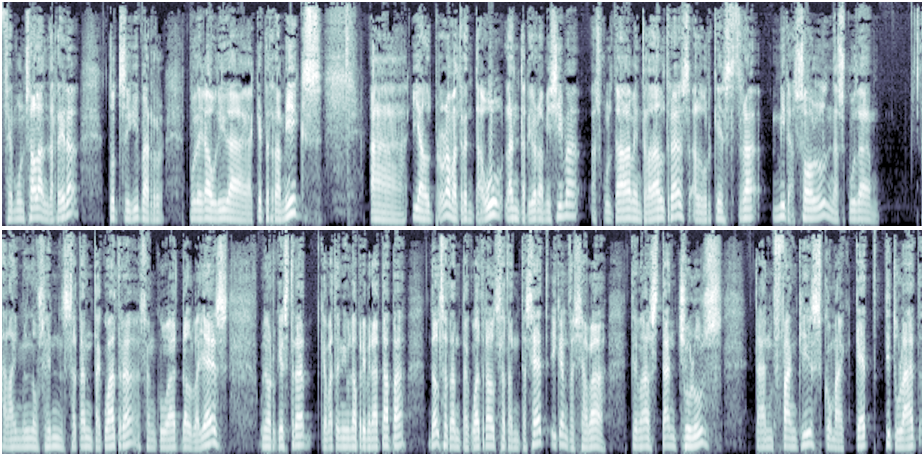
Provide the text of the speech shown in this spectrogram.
fem un salt endarrere, tot sigui per poder gaudir d'aquest remix uh, i el programa 31, l'anterior a Mishima, escoltàvem entre d'altres a l'Orquestra Mirasol, nascuda a l'any 1974 a Sant Cugat del Vallès, una orquestra que va tenir una primera etapa del 74 al 77 i que ens deixava temes tan xulos tan funkis com aquest titulat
